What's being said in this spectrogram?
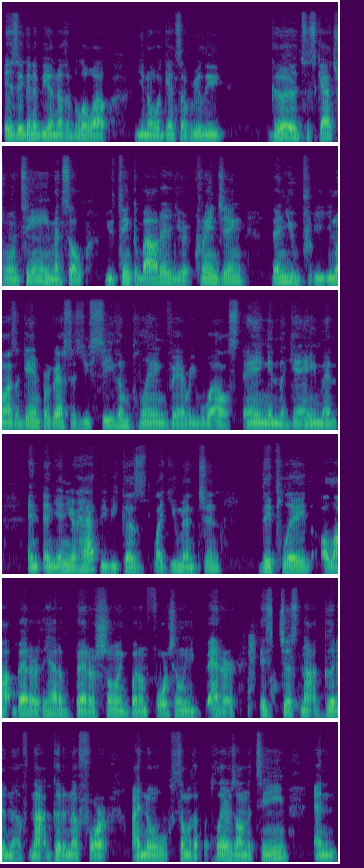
Is it going to be another blowout? You know, against a really good Saskatchewan team. And so you think about it, you're cringing. Then you you know as the game progresses, you see them playing very well, staying in the game, and and and, and you're happy because, like you mentioned, they played a lot better. They had a better showing, but unfortunately, better is just not good enough. Not good enough for I know some of the players on the team, and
